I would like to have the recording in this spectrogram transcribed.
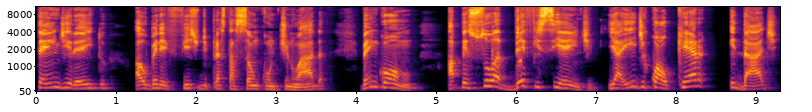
tem direito ao benefício de prestação continuada, bem como a pessoa deficiente, e aí de qualquer idade,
